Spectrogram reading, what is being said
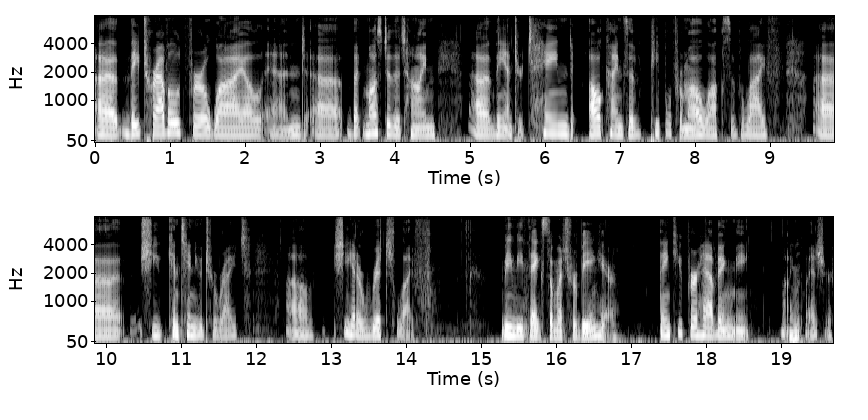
Uh, they traveled for a while, and uh, but most of the time, uh, they entertained all kinds of people from all walks of life. Uh, she continued to write. Uh, she had a rich life. Mimi, thanks so much for being here. Thank you for having me. My mm-hmm. pleasure.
